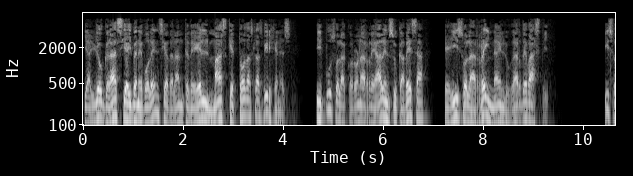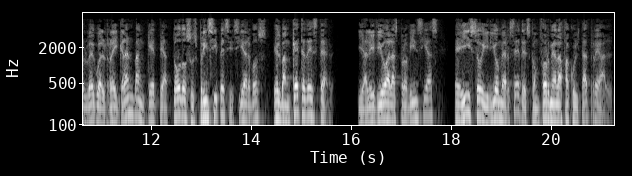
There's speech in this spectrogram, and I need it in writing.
y halló gracia y benevolencia delante de él más que todas las vírgenes, y puso la corona real en su cabeza, e hizo la reina en lugar de Basti. Hizo luego el rey gran banquete a todos sus príncipes y siervos, el banquete de Esther, y alivió a las provincias, e hizo y dio mercedes conforme a la facultad real.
